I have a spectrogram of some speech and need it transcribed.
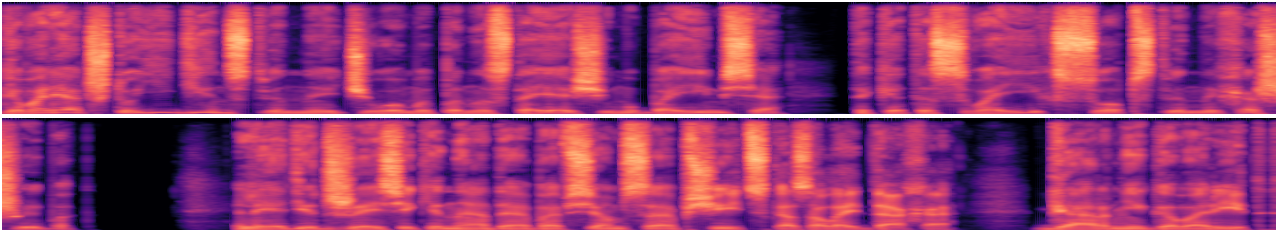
Говорят, что единственное, чего мы по-настоящему боимся, так это своих собственных ошибок. «Леди Джессике надо обо всем сообщить», — сказал Айдаха. «Гарни говорит,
